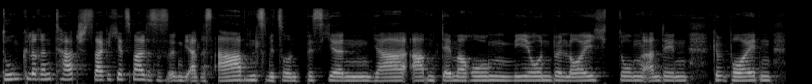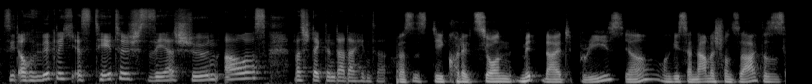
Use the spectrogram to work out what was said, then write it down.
dunkleren Touch, sage ich jetzt mal. Das ist irgendwie alles abends mit so ein bisschen, ja, Abenddämmerung, Neonbeleuchtung an den Gebäuden. Sieht auch wirklich ästhetisch sehr schön aus. Was steckt denn da dahinter? Das ist die Kollektion Midnight Breeze, ja. Und wie es der Name schon sagt, das ist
